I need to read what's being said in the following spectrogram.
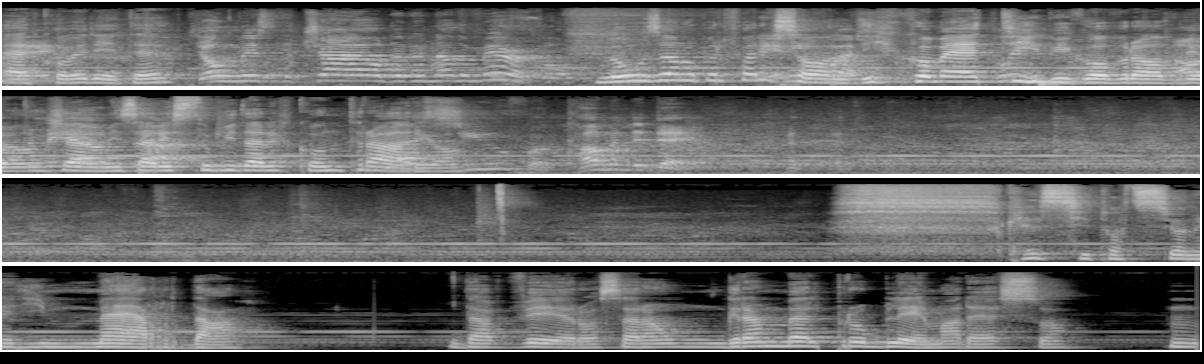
Ecco, vedete? Don't miss the child and another miracle. Lo usano per fare i soldi, come è tipico proprio. Cioè, mi sarei stupita del contrario. Che situazione di merda. Davvero, sarà un gran bel problema adesso. Mm.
